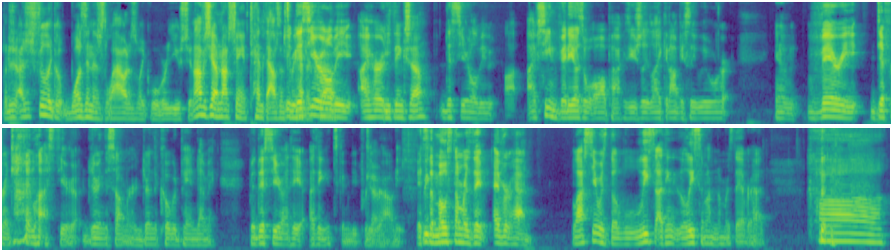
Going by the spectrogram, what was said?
But it, I just feel like it wasn't as loud as like what we're used to. And obviously, I'm not saying 10,000, Dude, this year it'll be. I heard You think so? this year it'll be. uh, I've seen videos of what all Packers usually like, and obviously we were in a very different time last year during the summer and during the COVID pandemic. But this year, I think I think it's going to be pretty Yeah. rowdy. It's the most numbers they've ever had. Last year was the least. I think the least amount of numbers they ever had. Uh,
